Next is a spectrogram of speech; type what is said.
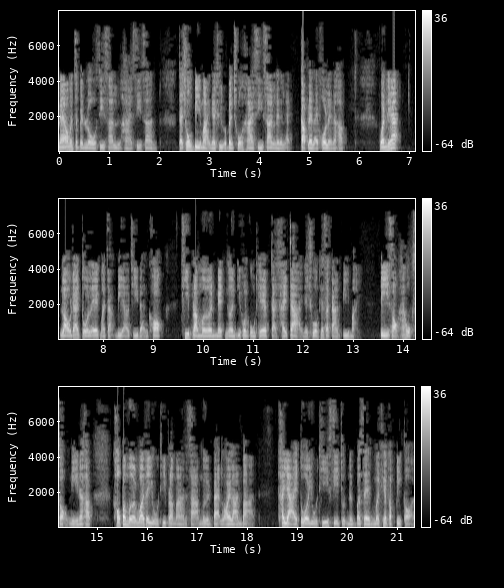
แม้ว่ามันจะเป็น low season หรือ high season แต่ช่วงปีใหม่เนี่ยถือว่าเป็นช่วง high season เลยกับหลายๆคนเลยนะครับ วันเนี้ยเราได้ตัวเลขมาจาก BLG Bangkok ที่ประเมินเม็ดเงินที่คนกรุงเทพจะใช้จ่ายในช่วงเทศกาลปีใหม่ ปี 2562 นี้นะครับ เขาประเมินว่าจะอยู่ที่ประมาณ 38,000 ล้านบาท ขยายตัวอยู่ที่ 4.1%เมื่อเทียบกับปีก่อน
